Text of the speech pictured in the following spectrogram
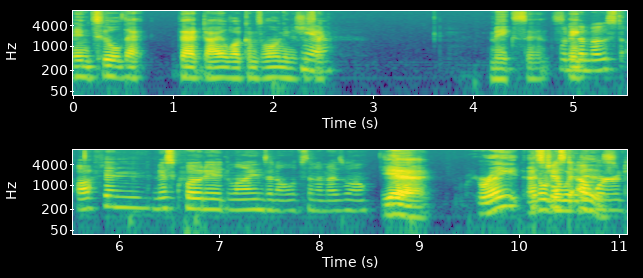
until that that dialogue comes along and it's just Yeah. like makes sense. One of the most often misquoted lines in all of cinema as well. yeah, right. I It's don't just know a what it is. word.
